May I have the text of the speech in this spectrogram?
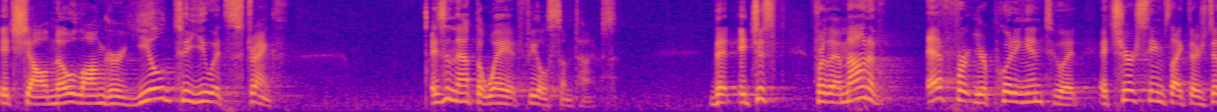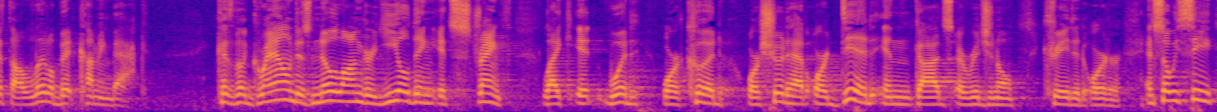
it shall no longer yield to you its strength. Isn't that the way it feels sometimes? That it just, for the amount of effort you're putting into it, it sure seems like there's just a little bit coming back. Because the ground is no longer yielding its strength like it would or could or should have or did in God's original created order. And so we see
